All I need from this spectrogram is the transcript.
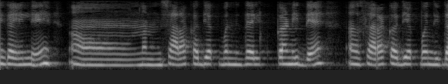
ಈಗ ಇಲ್ಲಿ ನನ್ನ ಸರ ಕದಿಯಕ್ಕೆ ಬಂದಿದ್ದೆ, ಇಲ್ಲಿ ಕುತ್ಕೊಂಡಿದ್ದೆ. ಸರ ಕದಿಯಕ್ಕೆ ಬಂದಿದ್ದ.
